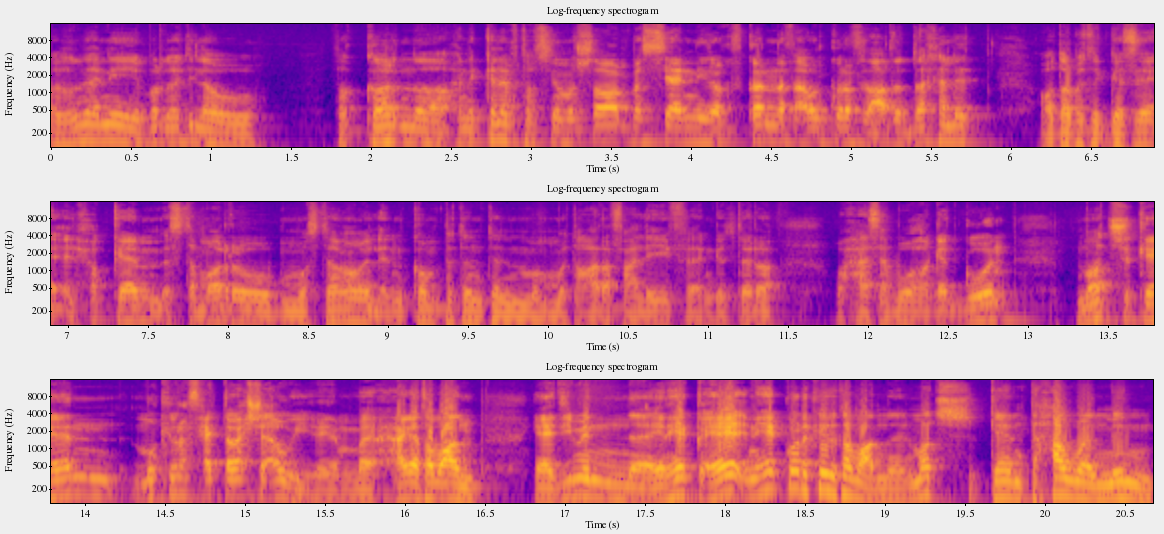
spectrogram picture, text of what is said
أظن يعني برضه هادي لو فكرنا هنتكلم في تفاصيل الماتش طبعا بس يعني لو فكرنا في أول كرة في العرض دخلت وضربة الجزاء الحكام استمروا بمستواهم ال incompetent المتعارف عليه في إنجلترا وحسبوها جت جون. الماتش كان ممكن يروح في حتة وحشة قوي. يعني حاجة طبعا يعني دي من يعني يعني هي الكورة كده طبعا. الماتش كان تحول من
